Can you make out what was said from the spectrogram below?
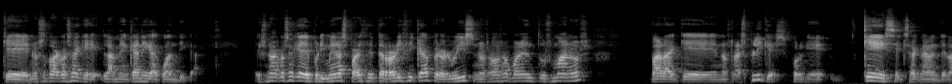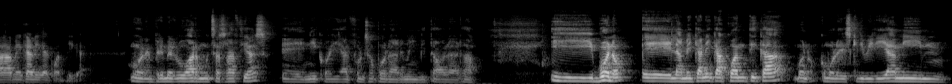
que no es otra cosa que la mecánica cuántica. Es una cosa que de primeras parece terrorífica, pero Luis, nos vamos a poner en tus manos para que nos la expliques, porque ¿qué es exactamente la mecánica cuántica? Bueno, en primer lugar, muchas gracias, eh, Nico y Alfonso, por haberme invitado, la verdad. Y bueno, eh, la mecánica cuántica, bueno, como le describiría mi,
